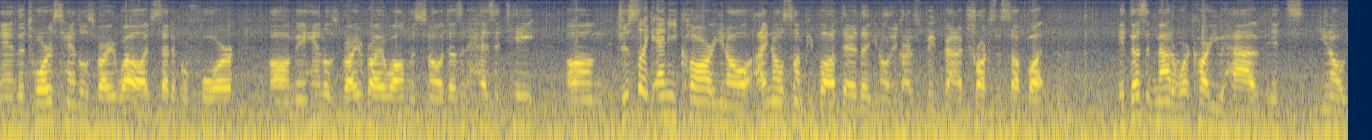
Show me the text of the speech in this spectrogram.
and the Taurus handles very well. I've said it before. Um, it handles very, very well in the snow. It doesn't hesitate um, just like any car, you know, I know some people out there that, you know, they got these big bad trucks and stuff, but it doesn't matter what car you have. It's, you know,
